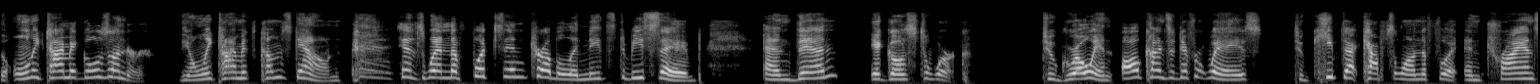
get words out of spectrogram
The only time it goes under, the only time it comes down is when the foot's in trouble and needs to be saved. And then it goes to work to grow in all kinds of different ways to keep that capsule on the foot and try and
